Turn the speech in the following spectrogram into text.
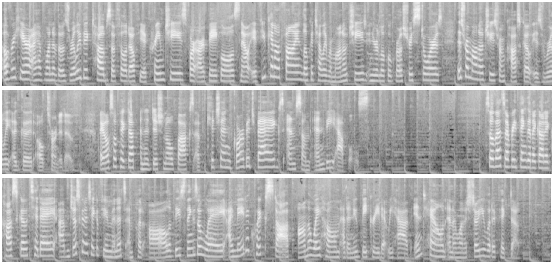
Over here, I have one of those really big tubs of Philadelphia cream cheese for our bagels. Now, if you cannot find Locatelli Romano cheese in your local grocery stores, this Romano cheese from Costco is really a good alternative. I also picked up an additional box of kitchen garbage bags and some Envy apples. So that's everything that I got at Costco today. I'm just going to take a few minutes and put all of these things away. I made a quick stop on the way home at a new bakery that we have in town and I want to show you what I picked up.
